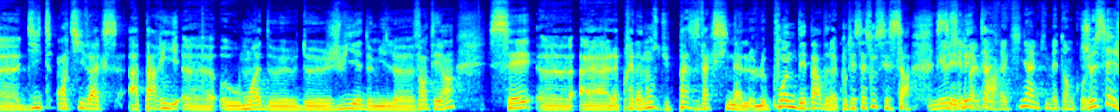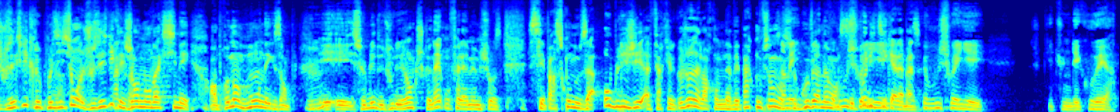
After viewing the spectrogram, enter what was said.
euh, dite anti-vax à Paris euh, au mois de, de juillet 2021, c'est euh, à- après l'annonce du pass vaccinal. Le point de départ de la contestation, c'est ça. Mais C'est c'est pas le l'État. vaccinal qui met en cause. Je sais, je vous explique l'opposition, je vous explique les gens non vaccinés, en prenant mon exemple Mmh. et, et celui de tous les gens que je connais qui ont fait la même chose. C'est parce qu'on nous a obligés à faire quelque chose alors qu'on n'avait pas confiance dans Non, ce mais gouvernement. C'est politique à la base. Que vous soyez, ce qui est une découverte,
